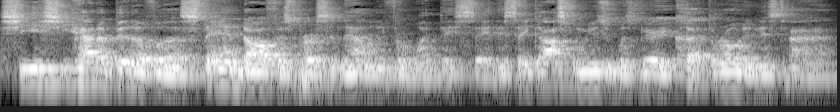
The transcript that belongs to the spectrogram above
She, she had a bit of a standoffish personality from what they say. They say gospel music was very cutthroat in this time,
